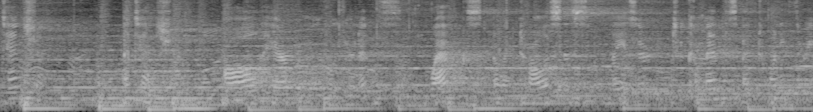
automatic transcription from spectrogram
Attention, attention. All hair removal units, wax, electrolysis, laser to commence at 2300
